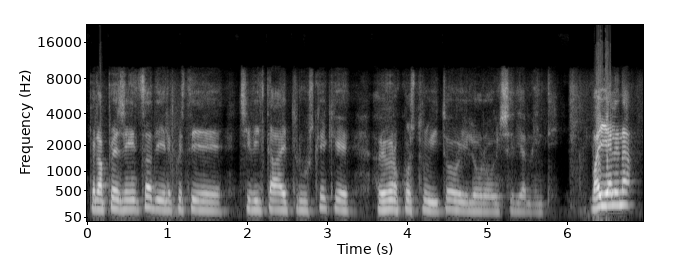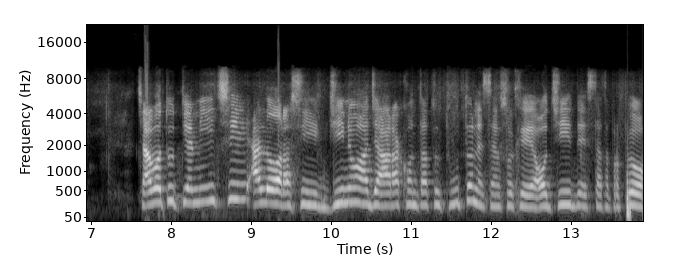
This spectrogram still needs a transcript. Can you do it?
per la presenza di queste civiltà etrusche che avevano costruito i loro insediamenti. Vai Elena! Ciao a tutti amici, allora sì, Gino ha già raccontato tutto, nel senso che oggi è stata proprio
